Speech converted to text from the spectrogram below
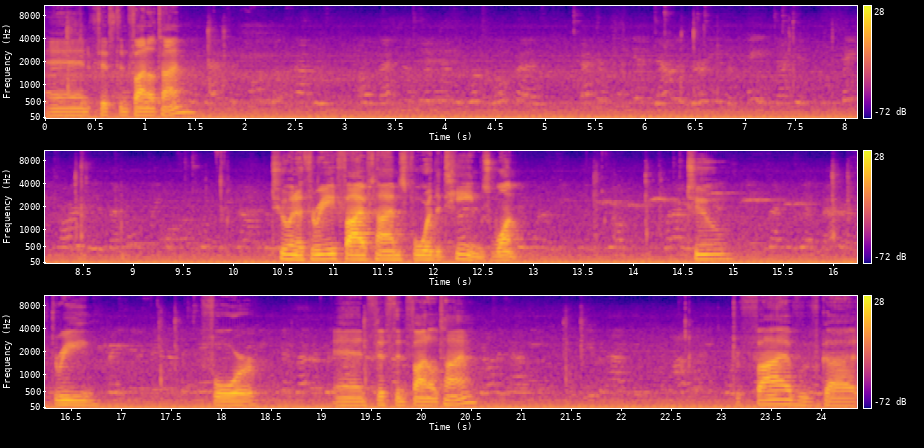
and fifth and final time. Two and a three, five times for the teams. One, two, three, four, and fifth and final time. After five, we've got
